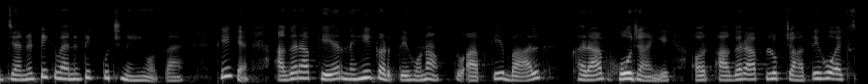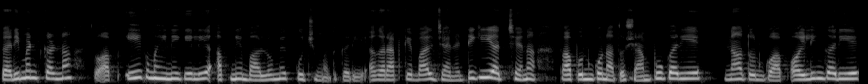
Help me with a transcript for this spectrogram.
जेनेटिक वेनेटिक कुछ नहीं होता है, ठीक है? अगर आप केयर नहीं करते हो ना तो आपके बाल ख़राब हो जाएँगे। और अगर आप लोग चाहते हो एक्सपेरिमेंट करना तो आप एक महीने के लिए अपने बालों में कुछ मत करिए। अगर आपके बाल जेनेटिक ही अच्छे हैं ना तो आप उनको ना तो शैम्पू करिए, ना तो उनको आप ऑयलिंग करिए,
